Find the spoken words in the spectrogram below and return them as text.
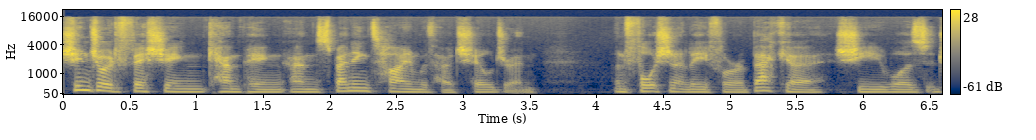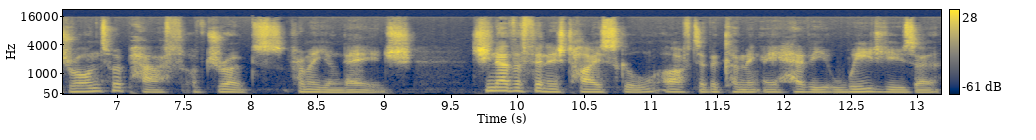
She enjoyed fishing, camping, and spending time with her children. Unfortunately for Rebecca, she was drawn to a path of drugs from a young age. She never finished high school after becoming a heavy weed user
